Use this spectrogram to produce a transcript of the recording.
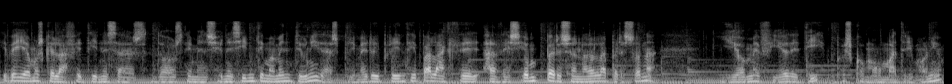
Y veíamos que la fe tiene esas dos dimensiones íntimamente unidas. Primero y principal, adhesión personal a la persona. Yo me fío de ti, pues como un matrimonio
